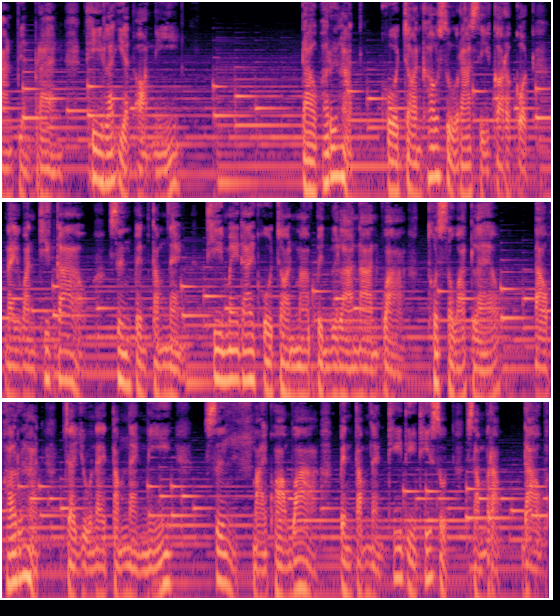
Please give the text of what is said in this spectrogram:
การเปลี่ยนแปลงที่ละเอียดอ่อนนี้ ดาวพฤหัสโคจรเข้าสู่ราศีกรกฎในวันที่ 9 ซึ่งเป็นตำแหน่งที่ไม่ได้โคจรมาเป็นเวลานานกว่า ทศวรรษแล้ว ดาวพฤหัสจะอยู่ในตำแหน่งนี้ ซึ่งหมายความว่าเป็นตำแหน่งที่ดีที่สุดสำหรับดาวพ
